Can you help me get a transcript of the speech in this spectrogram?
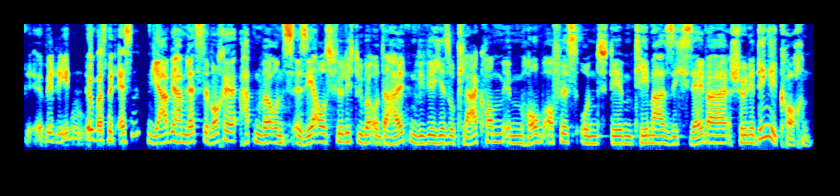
Äh, wir reden irgendwas mit Essen? Ja, wir haben letzte Woche hatten wir uns sehr ausführlich darüber unterhalten, wie wir hier so klarkommen im Homeoffice und dem Thema sich selber schöne Dinge kochen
